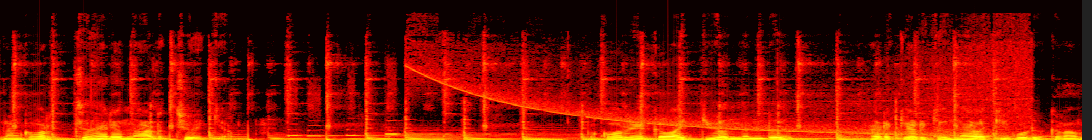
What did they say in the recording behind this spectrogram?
നമുക്ക് കുറച്ച് നേരം ഒന്ന് അടച്ചു വയ്ക്കാം ഇപ്പോൾ കുറേയൊക്കെ വറ്റി വന്നിട്ടുണ്ട്. ഇടയ്ക്കിടയ്ക്കൊന്ന് ഇളക്കി കൊടുക്കണം.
